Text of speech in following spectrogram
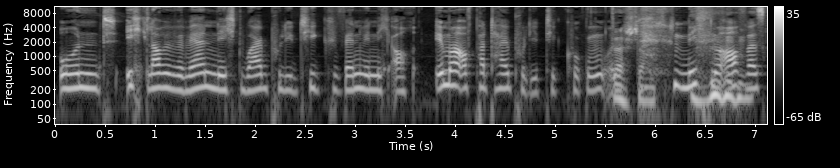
Und ich glaube, wir wären nicht Wahlpolitik, wenn wir nicht auch immer auf Parteipolitik gucken und Das stimmt. nicht nur auf was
